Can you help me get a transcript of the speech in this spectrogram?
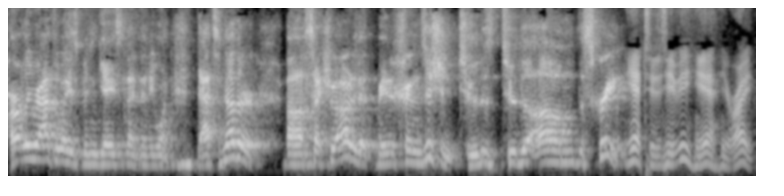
Hartley Rathaway's been gay since 1991. That's another uh, sexuality that made a transition to the to the um the screen. Yeah, to the TV. Yeah, you're right.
